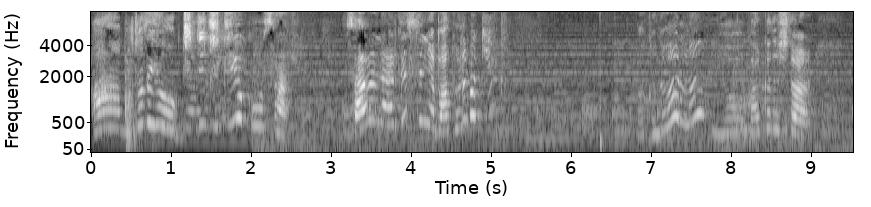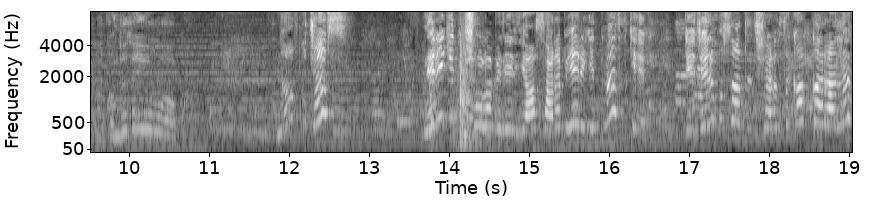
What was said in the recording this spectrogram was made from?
Aa burada da yok. Ciddi ciddi yok Oğuzhan. Sara neredesin ya? Balkona bakayım. Balkonda var mı? Yok arkadaşlar. Balkonda da yok. Ne yapacağız? Nereye gitmiş olabilir ya? Sara bir yere gitmez ki. Gecenin bu saatte dışarısı kapkaranlık.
